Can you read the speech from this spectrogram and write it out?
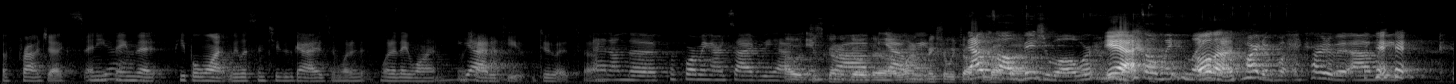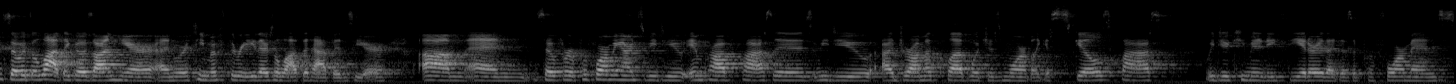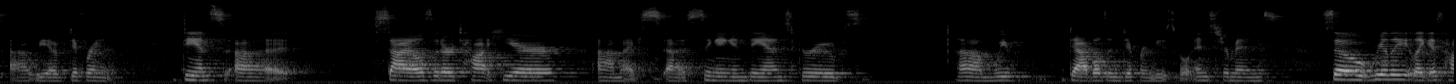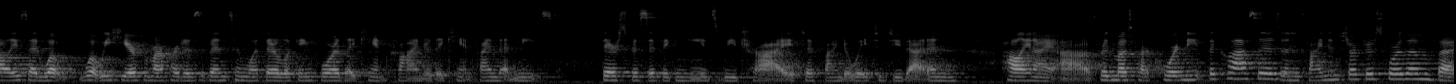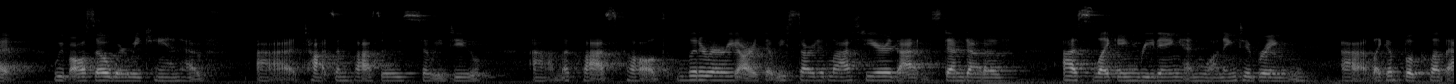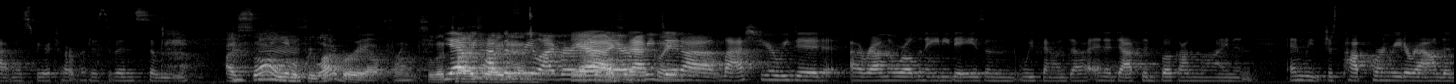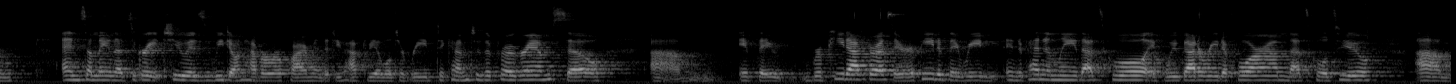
of projects, anything Yeah. that people want. We listen to the guys and what do, what do they want. We Yeah. try to do, do it. So. And on the performing arts side, we have I was improv. just gonna go there. I Yeah, wanted to make sure we talked that was all that. visual. We're, Yeah. that's only like Hold on. part of part of it. Uh, we, so it's a lot that goes on here, and we're a team of three. There's a lot that happens here. Um, and so for performing arts, we do improv classes. We do a drama club, which is more of like a skills class. We do community theater that does a performance. Uh, we have different dance uh, styles that are taught here. Um, I have uh, singing and dance groups. Um, we've dabbled in different musical instruments. So really, like as Holly said, what what we hear from our participants and what they're looking for, they can't find or they can't find that meets their specific needs. We try to find a way to do that, and Holly and I, uh, for the most part, coordinate the classes and find instructors for them. But we've also, where we can, have uh, taught some classes. So we do um, a class called Literary Art that we started last year that stemmed out of us liking reading and wanting to bring uh, like a book club atmosphere to our participants. So we I saw a little free library out front, so that yeah, ties we have right the in. free library Yeah, out there. exactly. We did uh, last year. We did Around the World in 80 Days, and we found uh, an adapted book online, and and we just popcorn read around and. And something that's great too is we don't have a requirement that you have to be able to read to come to the program. So um, if they repeat after us, they repeat. If they read independently, that's cool. If we've got to read a forum, that's cool too. Um,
